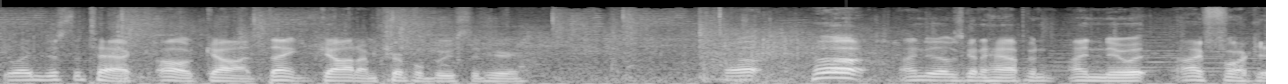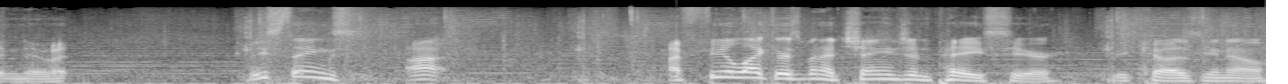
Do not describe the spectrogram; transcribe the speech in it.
Go ahead and just attack. Oh god. Thank god I'm triple boosted here. Uh, uh, I knew that was gonna happen. I knew it. I fucking knew it. These things, I, I feel like there's been a change in pace here because you know.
